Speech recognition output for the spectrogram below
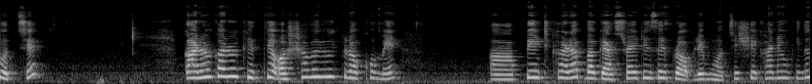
হচ্ছে, কারও কারোর ক্ষেত্রে অস্বাভাবিক রকমের পেট খারাপ বা গ্যাস্ট্রাইটিসের প্রবলেম হচ্ছে, সেখানেও কিন্তু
